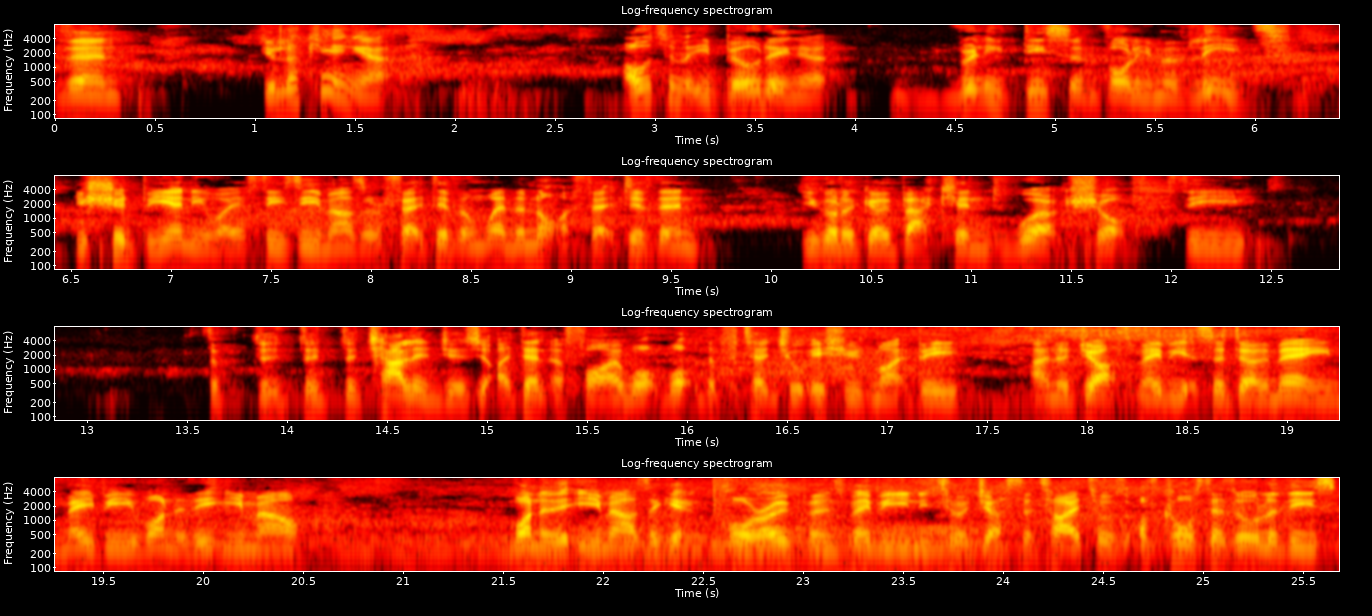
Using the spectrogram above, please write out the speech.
then you're looking at ultimately building a really decent volume of leads. You should be anyway if these emails are effective. And when they're not effective, then you've got to go back and workshop the the, the, the, challenges, identify what, what the potential issues might be and adjust. Maybe it's a domain, maybe one of the email one of the emails are getting poor opens, maybe you need to adjust the titles. Of course, there's all of these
